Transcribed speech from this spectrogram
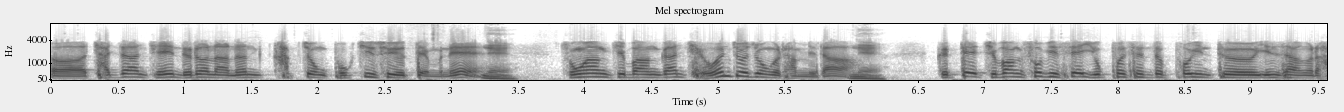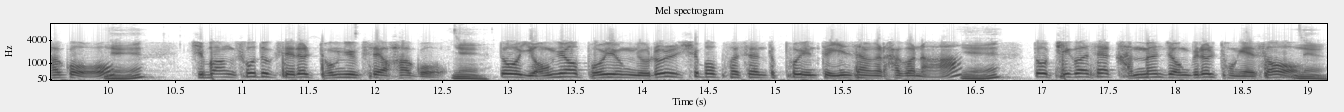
어, 자치단체에 늘어나는 각종 복지 수요 때문에 네. 중앙 지방 간 재원 조정을 합니다. 네. 그때 지방 소비세 6% 포인트 인상을 하고 네. 지방 소득세를 독립세하고 예. 또 영여 보육료를 15% 포인트 인상을 하거나 예. 또 비과세 감면 정비를 통해서 네.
